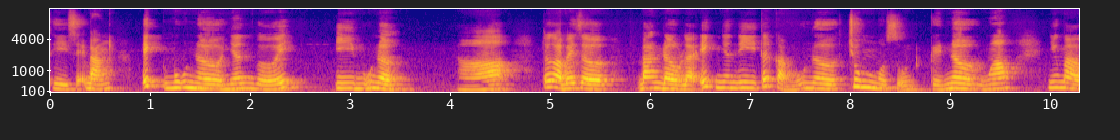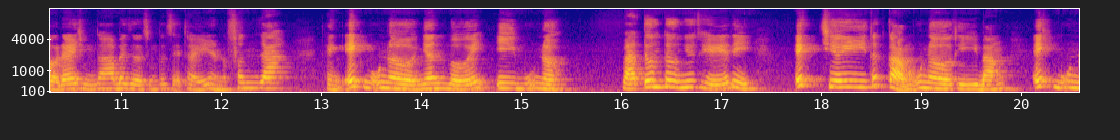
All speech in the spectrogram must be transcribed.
thì sẽ bằng x mũ n nhân với y mũ n. Đó, tức là bây giờ ban đầu là x nhân y, tất cả mũ n chung một số cái n, đúng không? Nhưng mà ở đây chúng ta, bây giờ chúng ta sẽ thấy là nó phân ra thành x mũ n nhân với y mũ n. Và tương tự như thế thì x chia y tất cả mũ n thì bằng x mũ n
